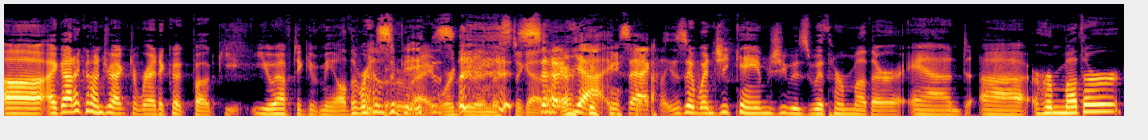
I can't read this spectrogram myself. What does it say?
uh, I got a contract to write a cookbook. You, you have to give me all the recipes. Right, we're doing this So, together. yeah, exactly. So when she came, she was with her mother and and uh, her mother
